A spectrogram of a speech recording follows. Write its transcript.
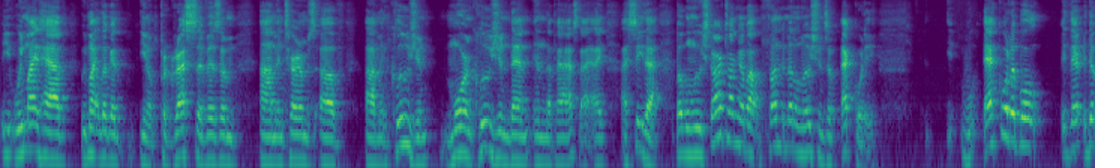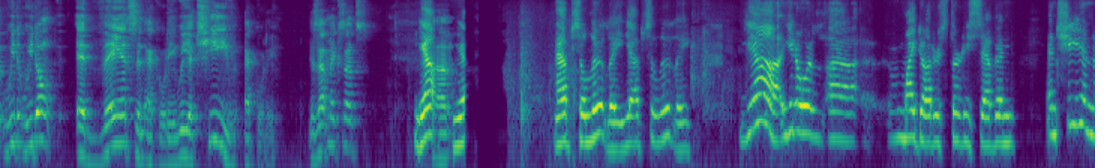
We might have we might look at you know progressivism um, in terms of um, inclusion, more inclusion than in the past. I, I I see that, but when we start talking about fundamental notions of equity, equitable there that we we don't advance in equity, we achieve equity. Does that make sense? Yeah, Um, yeah. Absolutely. Yeah, absolutely. Yeah, you know, uh, my daughter's 37 and she and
